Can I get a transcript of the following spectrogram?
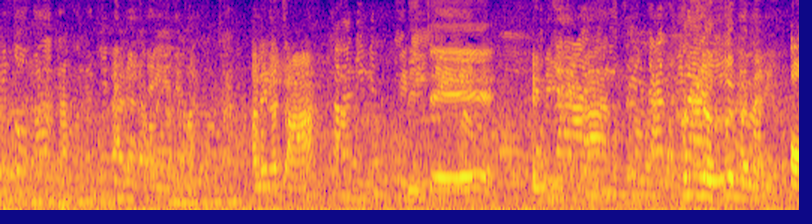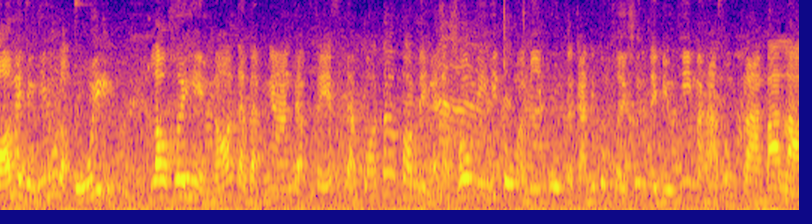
พี่ตูนก็การทำหน้าที่เป็นดีเจเนี่ยมันสำคัญอะไรนะจ๊ะทำหน้าที่เป็นดีเจเป็นที่การการของก็ที่เราขึ้นนั่นแหละ อ๋อหมายถึงที่นู่นเหรอ อุ้ย เราเคยเห็นเนาะแต่แบบงานแบบเฟสแบบวอเตอร์บอมอะไรอย่างเงี้ยแต่โชคดีที่ตูมอะมีภูมิจากการที่ตูมเคยขึ้นไปบิวที่มหาสงกรานต์บ้านเรา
